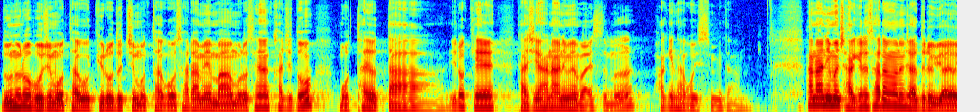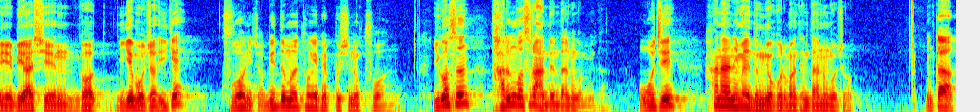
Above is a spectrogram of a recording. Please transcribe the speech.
눈으로 보지 못하고 귀로 듣지 못하고 사람의 마음으로 생각하지도 못하였다. 이렇게 다시 하나님의 말씀을 확인하고 있습니다. 하나님은 자기를 사랑하는 자들을 위하여 예비하신 것. 이게 뭐죠? 이게 구원이죠. 믿음을 통해 베푸시는 구원. 이것은 다른 것으로 안 된다는 겁니다. 오직 하나님의 능력으로만 된다는 거죠. 그러니까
